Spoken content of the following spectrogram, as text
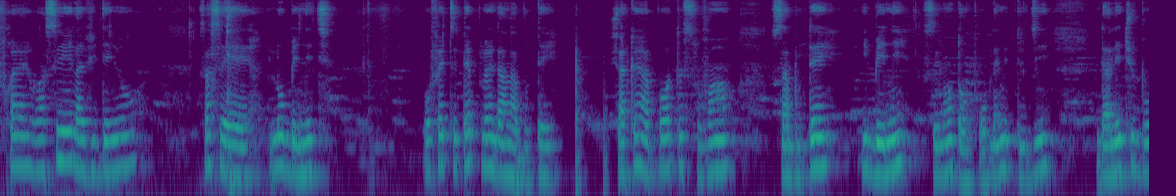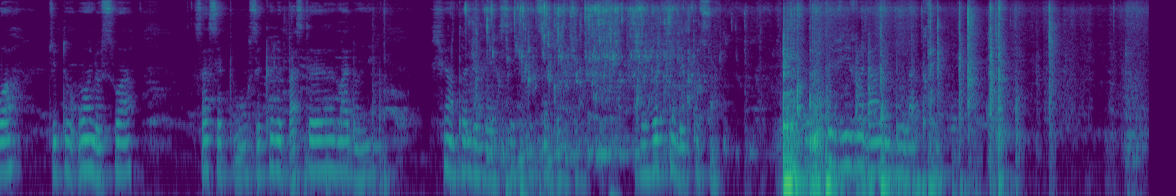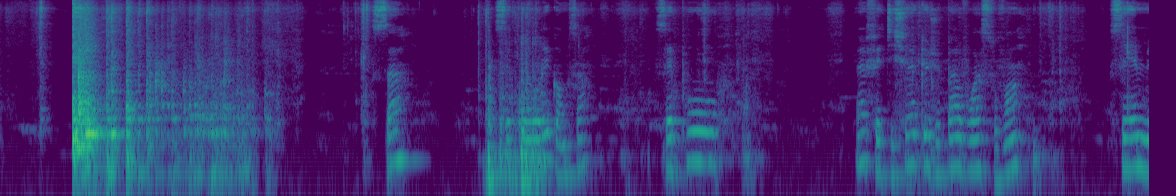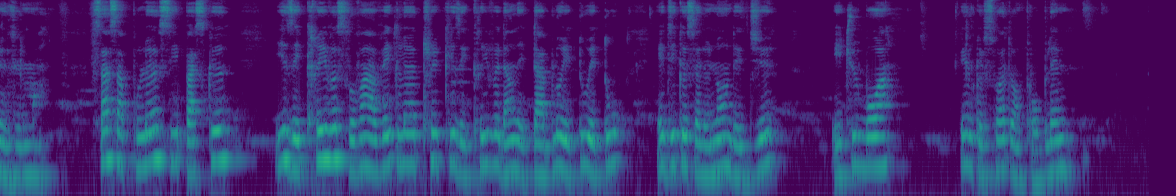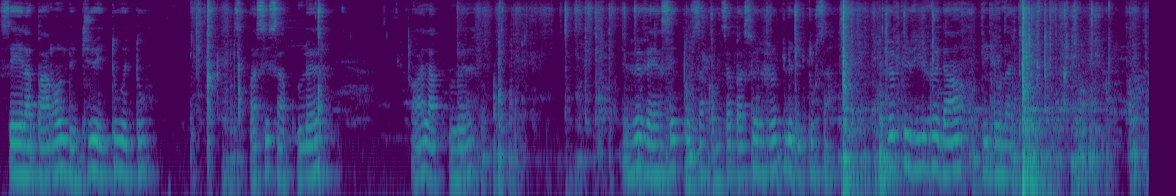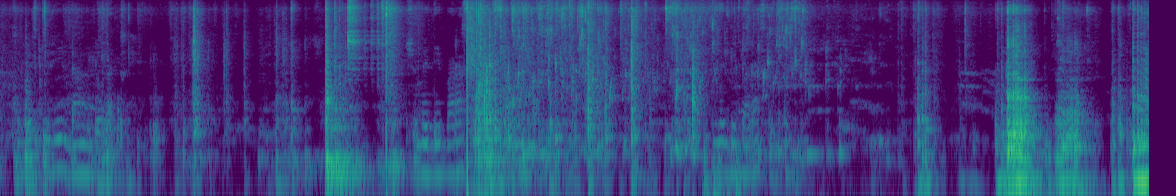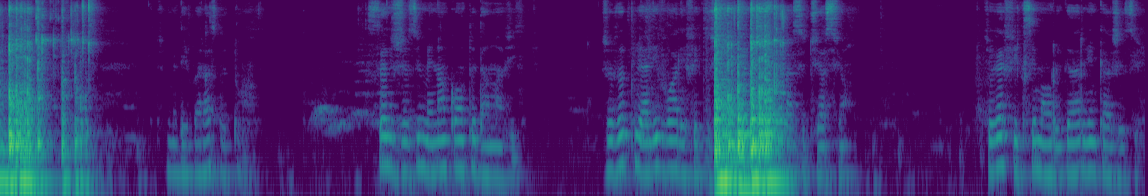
Frère, voici la vidéo. Ça, c'est l'eau bénite. Au fait, c'était plein dans la bouteille. Chacun apporte souvent sa bouteille. Il bénit selon ton problème. Il te dit d'aller, tu bois, tu te oins le soir. Ça, c'est pour ce que le pasteur m'a donné. Je suis en train de verser. Je veux plus de tout ça. Je veux plus vivre dans l'idolâtrie. Ça, c'est coloré comme ça. C'est pour un féticheur que je peux avoir souvent. C'est un musulman. Ça, sa couleur, c'est parce que ils écrivent souvent avec leur truc, ils écrivent dans les tableaux et tout et tout. Et dit que c'est le nom de Dieu. Et tu bois, quel que soit ton problème, c'est la parole de Dieu et tout et tout. Voici sa couleur. Voilà la couleur. Je vais verser tout ça comme ça parce que je veux plus de tout ça. Je veux plus vivre dans l'idolâtrie. Je veux plus vivre dans l'idolâtrie. Je me débarrasse de ça. Je me débarrasse de tout ça. Je me débarrasse de tout. Seul Jésus maintenant compte dans ma vie. Je ne veux plus aller voir les féticheurs, la situation. Je vais fixer mon regard rien qu'à Jésus.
